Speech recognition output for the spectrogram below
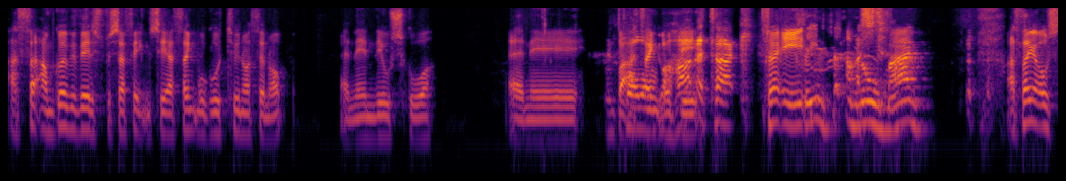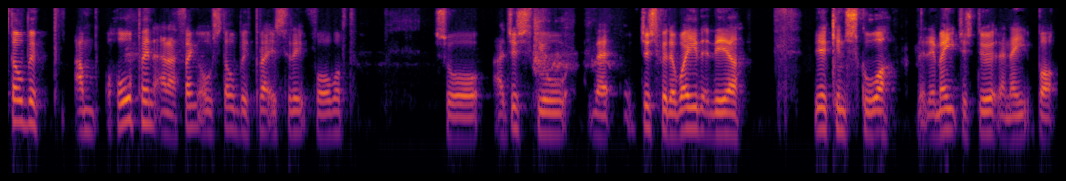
I th- I'm going to be very specific and say I think we'll go 2 nothing up and then they'll score. And uh, And But I think will it'll heart be- attack. pretty, Please, I'm an old man. I think it'll still be, I'm hoping and I think it'll still be pretty straightforward. So I just feel that just for the way that they are, they can score, that they might just do it tonight, but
